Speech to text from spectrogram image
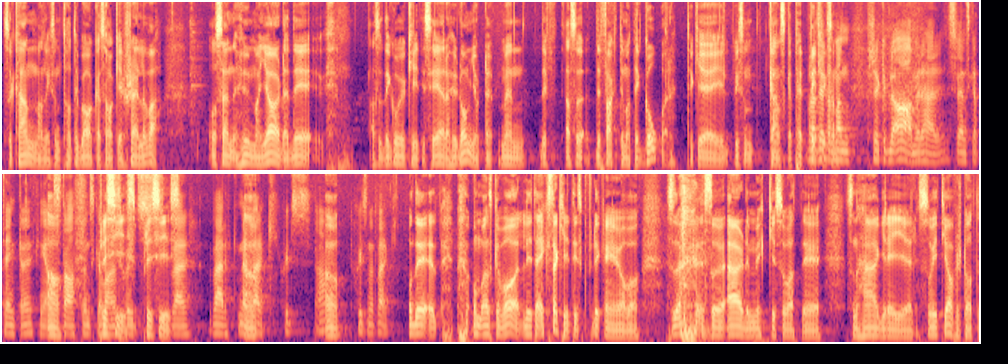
så kan man liksom ta tillbaka saker själva. Och sen hur man gör det, det, alltså det går ju att kritisera hur de gjort det, men det, alltså det faktum att det går tycker jag är liksom ganska peppigt. att Liksom. man försöker bli av med det här svenska tänkandet kring att Ja, staten ska precis, vara ett precis. Skyddsverk, nätverk, skydds, ja, Ja. skyddsnätverk. Och det, om man ska vara lite extra kritisk, för det kan jag vara, så, så är det mycket så att det är sådana här grejer, så vitt jag har förstått,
